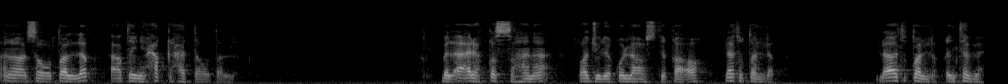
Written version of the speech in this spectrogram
أنا سأطلق أعطيني حقي حتى أطلق. بل أعرف قصة هنا رجل يقول له أصدقائه لا تطلق لا تطلق انتبه.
